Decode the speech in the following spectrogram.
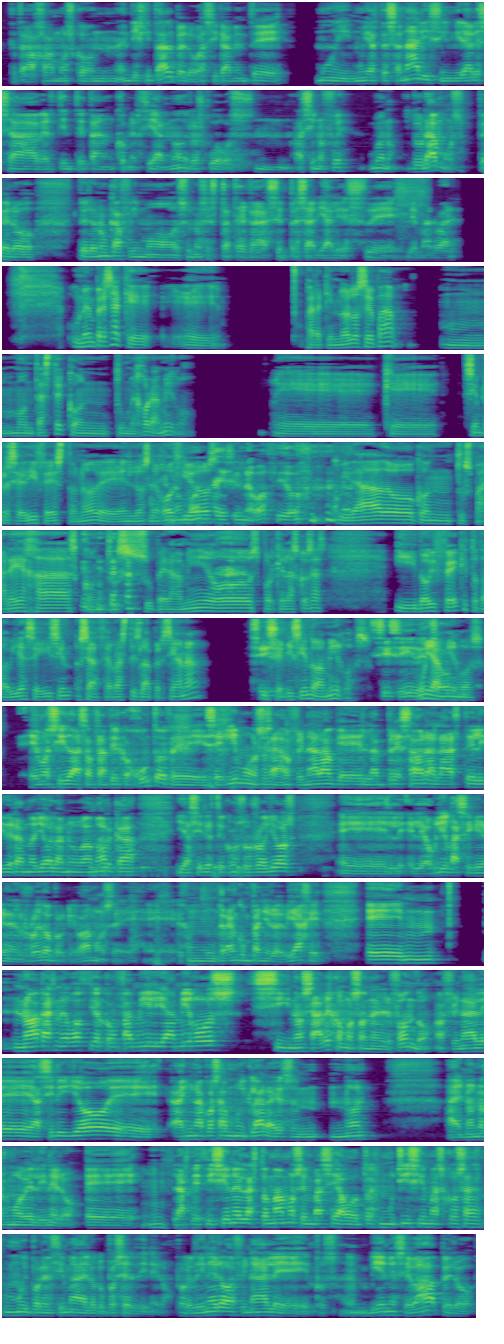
que trabajábamos con, en digital, pero básicamente muy, muy artesanal y sin mirar esa vertiente tan comercial ¿no? de los juegos. Mm, así no fue. Bueno, duramos, pero, pero nunca fuimos unos estrategas empresariales de, de manual. Una empresa que, eh, para quien no lo sepa, mm, montaste con tu mejor amigo. Eh, que siempre se dice esto, ¿no? De en los negocios. negocio. cuidado con tus parejas, con tus super amigos, porque las cosas. Y doy fe que todavía seguís siendo. O sea, cerrasteis la persiana y seguís siendo amigos. Sí, sí, Muy amigos. Hemos ido a San Francisco juntos, eh, seguimos, o sea, al final, aunque la empresa ahora la esté liderando yo, la nueva marca, y así esté con sus rollos, eh, le, obligo a seguir en el ruedo porque, vamos, eh, es un gran compañero de viaje. Em, no hagas negocios con familia, amigos, si no sabes cómo son en el fondo. Al final, Asir y yo, hay una cosa muy clara, es no, no nos mueve el dinero. Eh. Las decisiones las tomamos en base a otras muchísimas cosas muy por encima de lo que puede ser el dinero. Porque el dinero al final eh, pues, viene, se va, pero,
